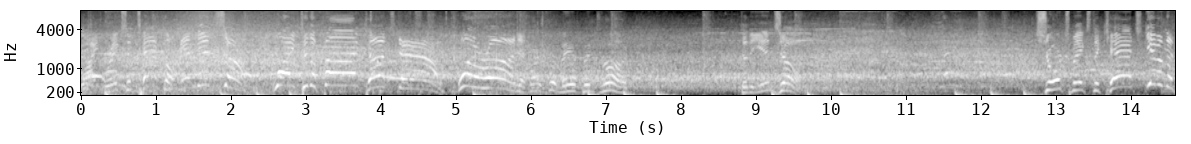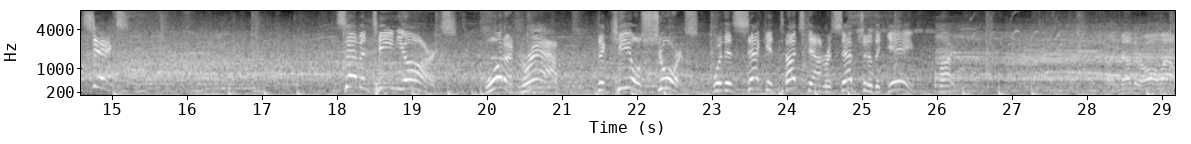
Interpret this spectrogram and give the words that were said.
White breaks a tackle and then some. White to the 5, touchdown! What a run! Right foot may have been drugged. To the end zone. Shorts makes the catch. Give him the six. 17 yards. What a grab. Daikiel Shorts with his second touchdown reception of the game. Another all-out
